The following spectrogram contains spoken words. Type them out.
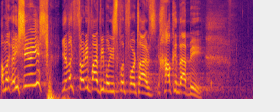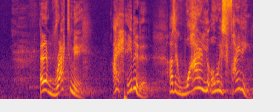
I'm like, are you serious? You have like 35 people, you split four times. How could that be? And it wrecked me. I hated it. I was like, why are you always fighting?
